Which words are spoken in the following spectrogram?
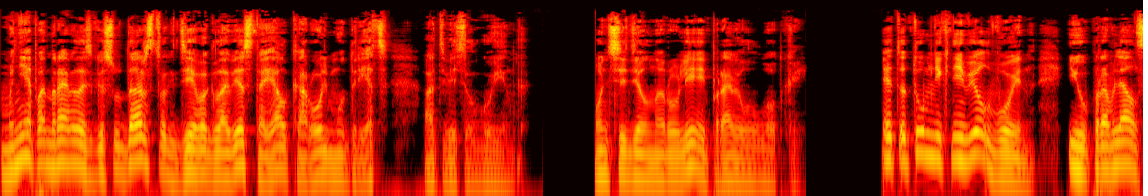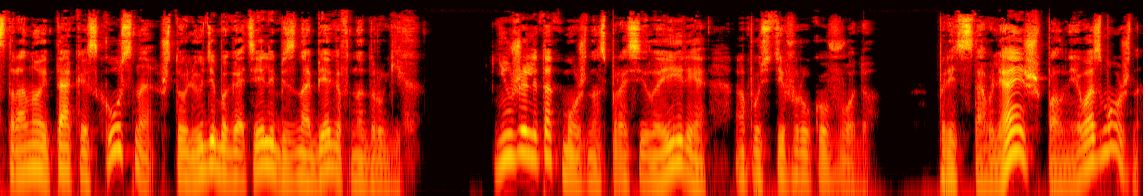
«Мне понравилось государство, где во главе стоял король-мудрец», — ответил Гуинг. Он сидел на руле и правил лодкой. Этот умник не вел войн и управлял страной так искусно, что люди богатели без набегов на других. «Неужели так можно?» — спросила Ирия, опустив руку в воду. «Представляешь, вполне возможно».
